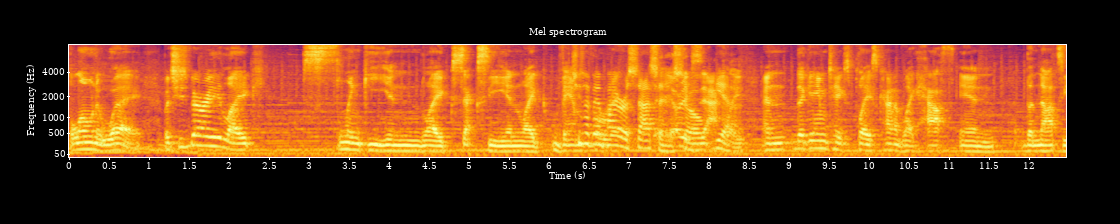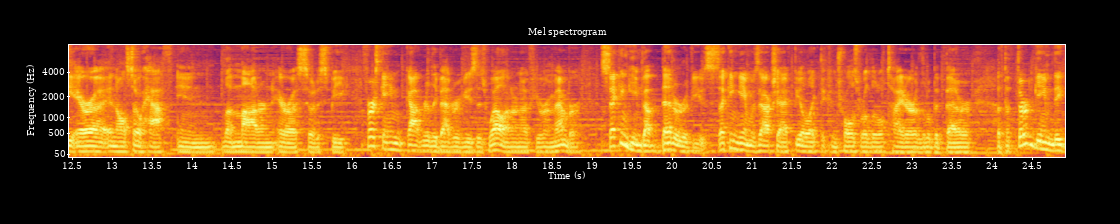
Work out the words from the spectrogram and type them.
blown away. But she's very, like, slinky and like sexy and like vampire. She's a vampire assassin, so, exactly. yeah. And the game takes place kind of like half in the Nazi era and also half in the modern era, so to speak. First game got really bad reviews as well. I don't know if you remember. Second game got better reviews. Second game was actually I feel like the controls were a little tighter, a little bit better. But the third game they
